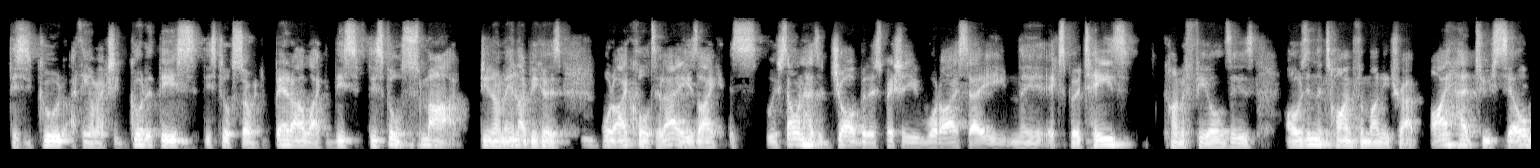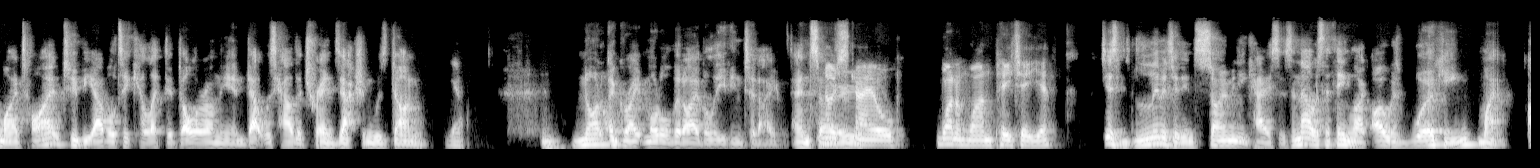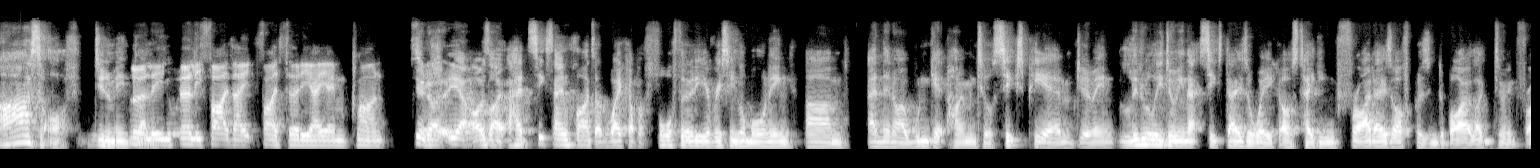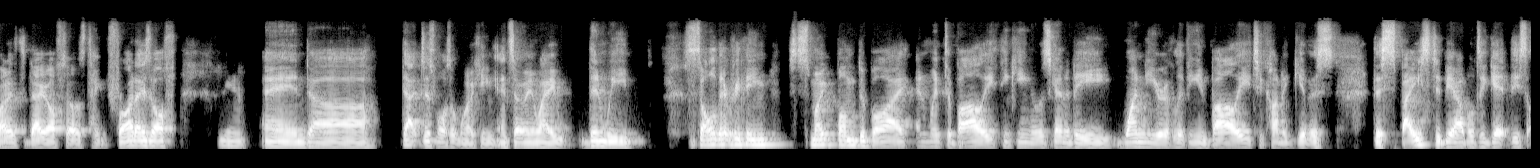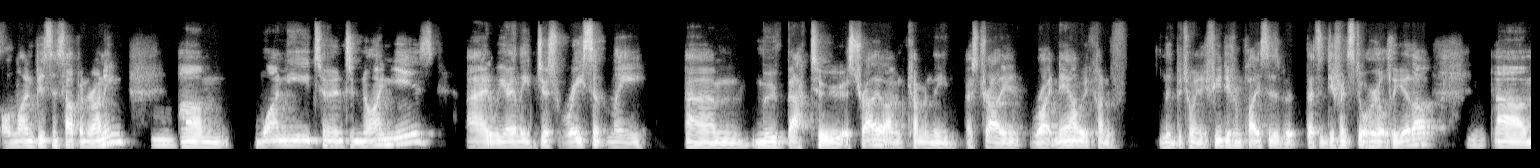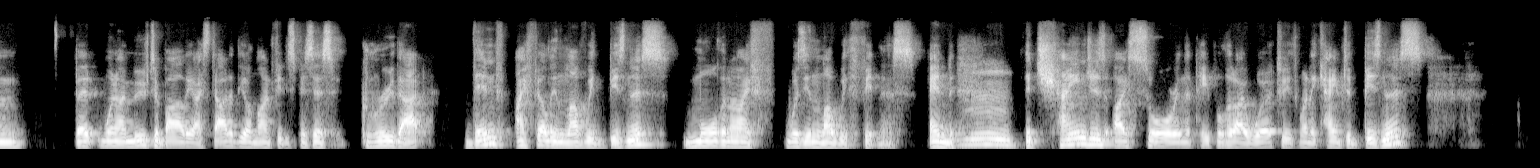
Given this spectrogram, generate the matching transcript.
This is good. I think I'm actually good at this. This feels so much better. Like this, this feels smart. Do you know what I mean? Mhm. Like because what I call today is like if someone has a job, but especially what I say in the expertise kind of fields is I was in the time for money trap. I had to sell my time to be able to collect a dollar on the end. That was how the transaction was done. Yeah. Not a great model that I believe in today. And so no scale, one on one PT. Yeah. just limited in so many cases. And that was the thing. Like I was working my ass off. Do you know what I mean? Like, Early, early five eight, five thirty a.m. client. Dude, I, yeah, I was like, I had six a.m. clients. I'd wake up at four thirty every single morning, um, and then I wouldn't get home until six p.m. Do you know what I mean? Literally doing that six days a week. I was taking Fridays off because in Dubai, like doing Fridays the day off, so I was taking Fridays off, Yeah. and uh, that just wasn't working. And so anyway, then we sold everything, smoke bombed Dubai, and went to Bali, thinking it was going to be one year of living in Bali to kind of give us the space to be able to get this online business up and running. Mm. Um, one year turned to nine years, and we only just recently um, moved back to Australia. I'm currently Australian right now. We kind of live between a few different places, but that's a different story altogether. Um, but when I moved to Bali, I started the online fitness business, grew that. Then I fell in love with business more than I f- was in love with fitness. And Mm. the changes I saw in the people that I worked with when it came to business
